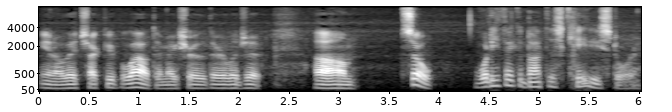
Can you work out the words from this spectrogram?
You know, they check people out. They make sure that they're legit. Um, so what do you think about this Cady story?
